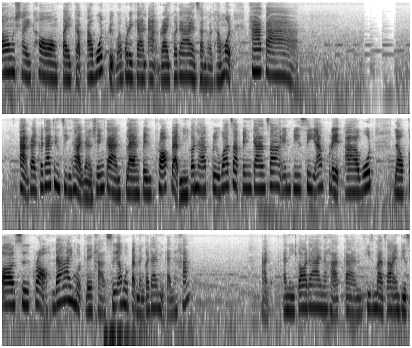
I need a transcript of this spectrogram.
ต้องใช้ทองไปกับอาวุธ หรือว่าบริการอะไรก็ได้จำนวนทั้งหมด 5 ตา อะไรก็ได้จริง ๆ ค่ะ อย่างเช่นการแปลงเป็นพร็อพแบบนี้ก็นับ หรือว่าจะเป็นการสร้าง NPC อัปเกรดอาวุธ แล้วก็ซื้อเกราะได้หมดเลยค่ะ ซื้ออาวุธแบบนั้นก็ได้เหมือนกันนะคะอันนี้ก็ได้นะคะ การที่จะมาสร้าง NPC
